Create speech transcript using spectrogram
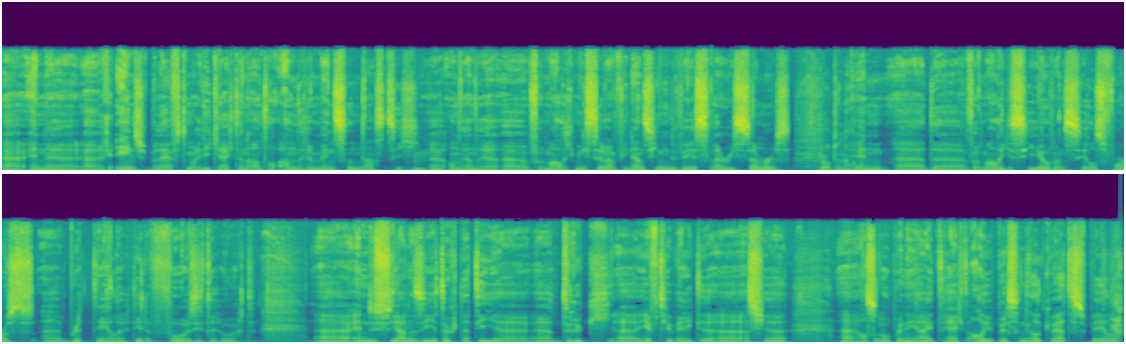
en er eentje blijft, maar die krijgt een aantal andere mensen naast zich. Mm -hmm. onder andere voormalig minister van Financiën in de VS, Larry Summers. Grote naam. En de voormalige CEO van Salesforce, Britt Taylor, die de voorzitter wordt. Uh, en dus ja, dan zie je toch dat die uh, uh, druk heeft gewerkt. als je als OpenAI dreigt al je personeel kwijt te spelen.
